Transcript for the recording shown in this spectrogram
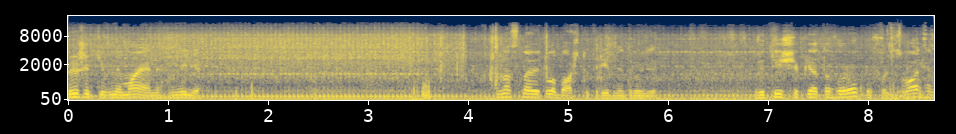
рижиків немає, не гнилі. У нас навіть лабаш тут рідний, друзі. 2005 року Volkswagen.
